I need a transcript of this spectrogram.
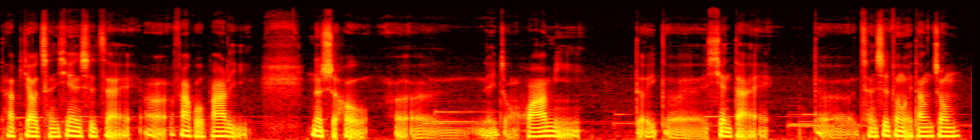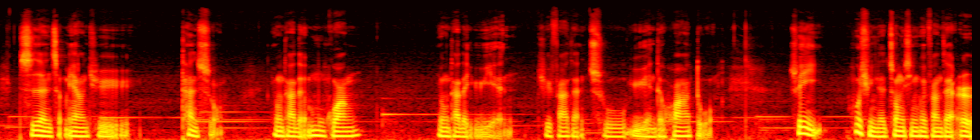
它比较呈现是在呃法国巴黎那时候，呃那种华米的一个现代的城市氛围当中，诗人怎么样去探索，用他的目光，用他的语言。去发展出语言的花朵，所以或许你的重心会放在二，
